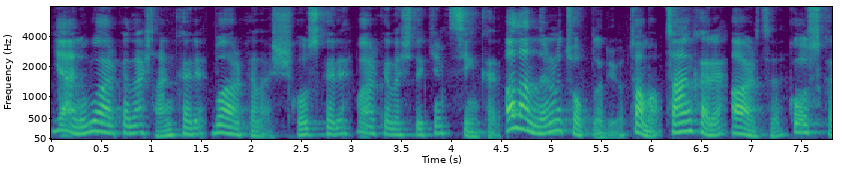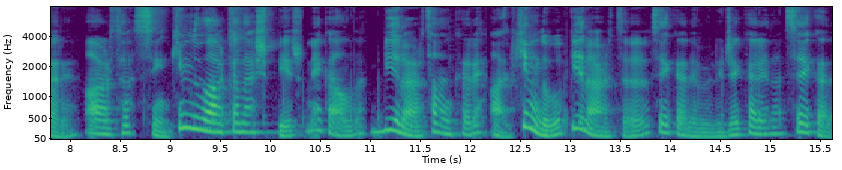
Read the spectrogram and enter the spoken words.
Yani bu arkadaş tan kare, bu arkadaş kos kare. Bu arkadaş da kim? Sin kare. Alanlarını topla diyor. Tamam. Tan kare artı kos kare artı sin. Kimdi bu arkadaş? 1. Ne kaldı? 1 artı tan kare alfa. Kimdi bu? 1 artı s kare bölü c kareden. s kare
